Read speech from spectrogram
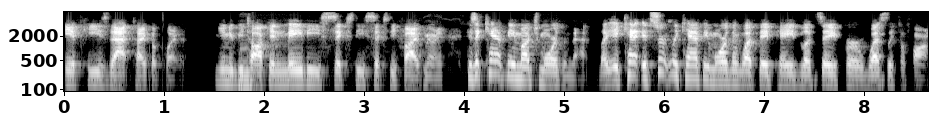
if he's that type of player. You would be mm. talking maybe 60, 65 million because it can't be much more than that. Like it can't, it certainly can't be more than what they paid, let's say for Wesley Fofana,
